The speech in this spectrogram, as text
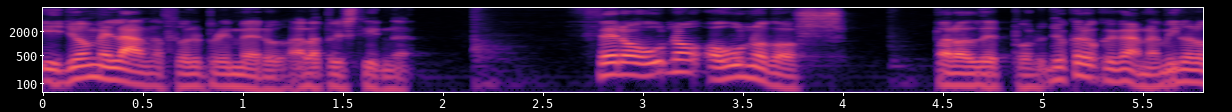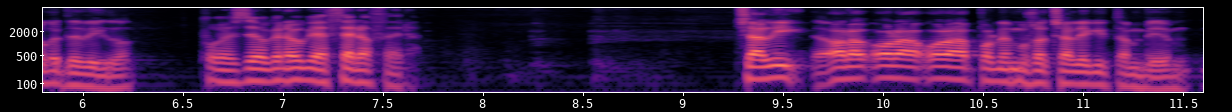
y yo me lanzo el primero a la piscina. 0-1 o 1-2 para el Depor. Yo creo que gana, mira lo que te digo. Pues yo creo que 0-0. Chali, ahora, ahora, ahora ponemos a Chali aquí también.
